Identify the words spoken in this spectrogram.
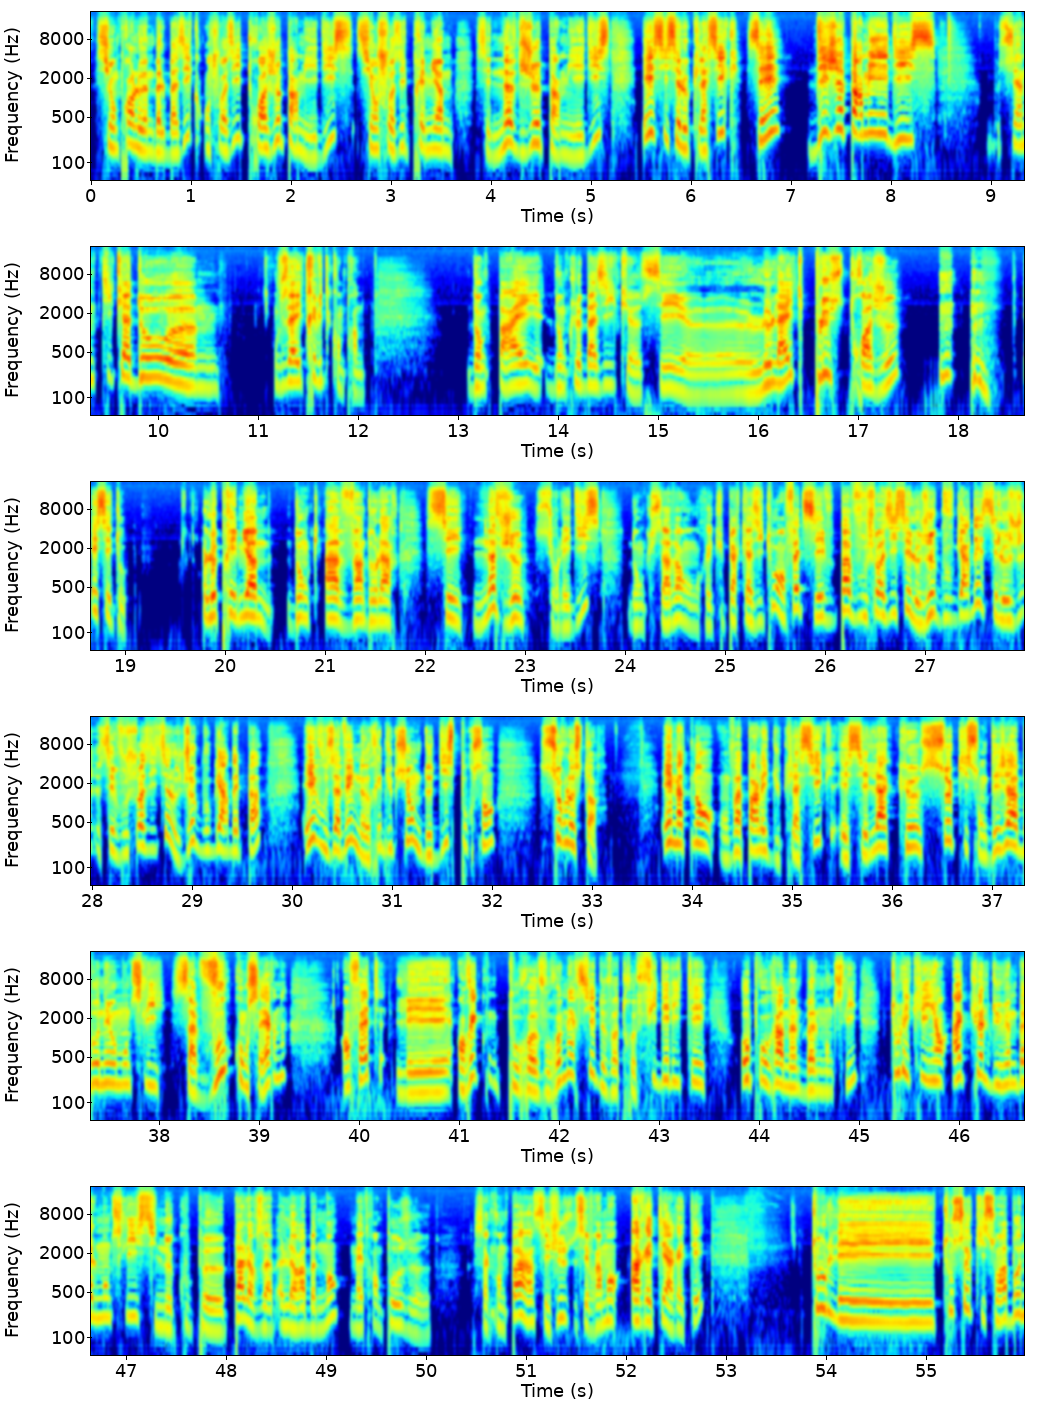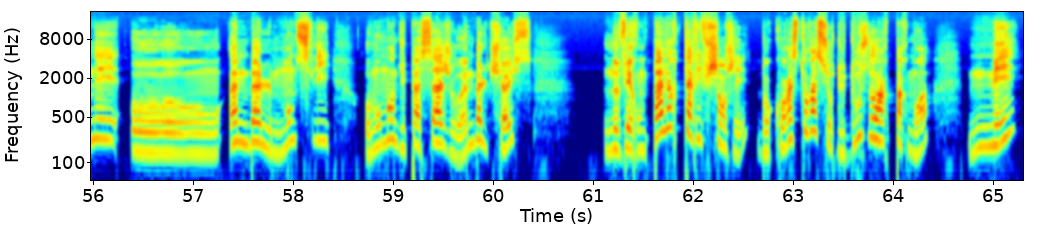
si on prend le Humble Basic, on choisit 3 jeux parmi les 10. Si on choisit le Premium, c'est 9 jeux parmi les 10. Et si c'est le classique, c'est 10 jeux parmi les 10. C'est un petit cadeau, euh, vous allez très vite comprendre. Donc pareil, donc le basique c'est euh, le light plus 3 jeux et c'est tout. Le premium, donc à 20 dollars, c'est 9 jeux sur les 10. Donc ça va, on récupère quasi tout. En fait, c'est pas vous choisissez le jeu que vous gardez, c'est c'est vous choisissez le jeu que vous gardez pas. Et vous avez une réduction de 10% sur le store. Et maintenant, on va parler du classique. Et c'est là que ceux qui sont déjà abonnés au Monthly, ça vous concerne. En fait, pour euh, vous remercier de votre fidélité au programme Humble Monthly, tous les clients actuels du Humble Monthly, s'ils ne coupent euh, pas leur abonnement, mettre en pause, euh, ça compte pas, hein, c'est juste, vraiment arrêter, arrêter. Tous ceux qui sont abonnés au Humble Monthly au moment du passage au Humble Choice ne verront pas leur tarif changer, donc on restera sur du 12 dollars par mois, mais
